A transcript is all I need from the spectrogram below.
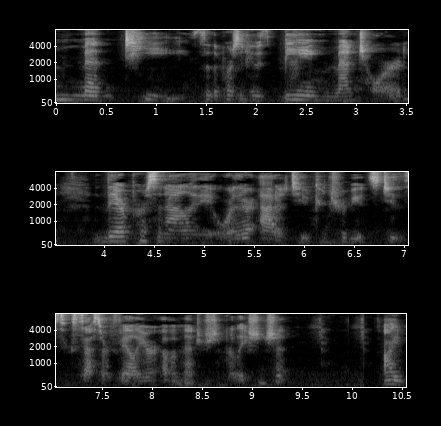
mentee, so the person who is being mentored, their personality or their attitude contributes to the success or failure of a mentorship relationship? I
